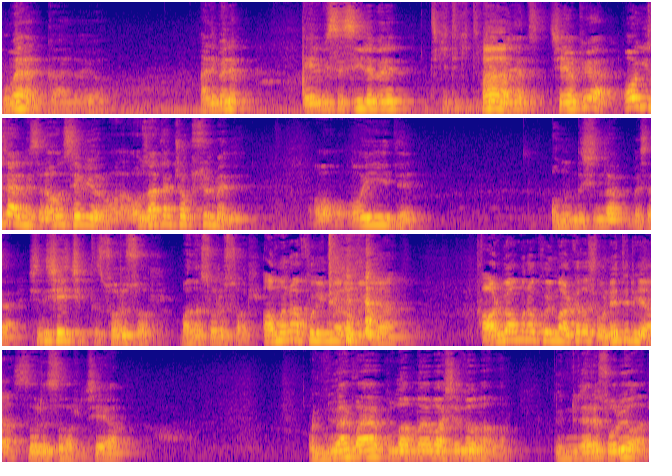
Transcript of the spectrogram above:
Bumerang galiba yok. Hani böyle elbisesiyle böyle tiki tiki tiki Ha. böyle şey yapıyor ya. O güzel mesela onu seviyorum. O, zaten çok sürmedi. O, o iyiydi. Onun dışında mesela şimdi şey çıktı soru sor. Bana soru sor. Amına koyayım ben onu ya. Harbi amına koyayım arkadaş o nedir ya? Soru sor, şey yap. Ünlüler bayağı kullanmaya başladı onu ama. Ünlülere soruyorlar.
